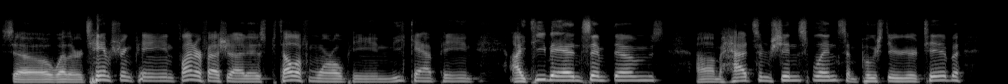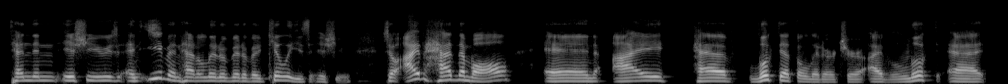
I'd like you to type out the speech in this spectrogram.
So whether it's hamstring pain, plantar fasciitis, patellofemoral pain, kneecap pain, IT band symptoms, um, had some shin splints, some posterior tib tendon issues, and even had a little bit of Achilles issue. So I've had them all. And I have looked at the literature. I've looked at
